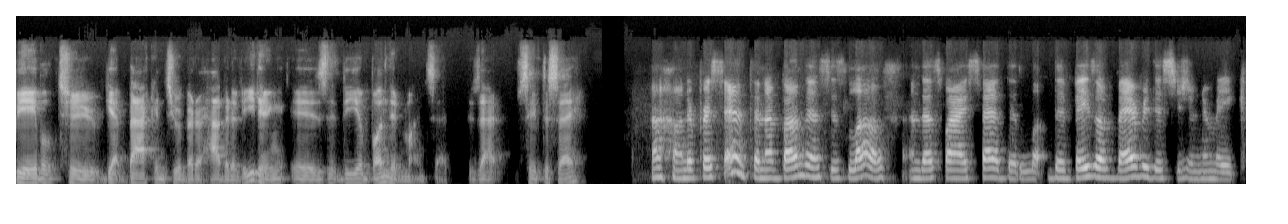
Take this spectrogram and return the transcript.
be able to get back into a better habit of eating is the abundant mindset. Is that safe to say? A hundred percent. And abundance is love. And that's why i said that the base of every decision you make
